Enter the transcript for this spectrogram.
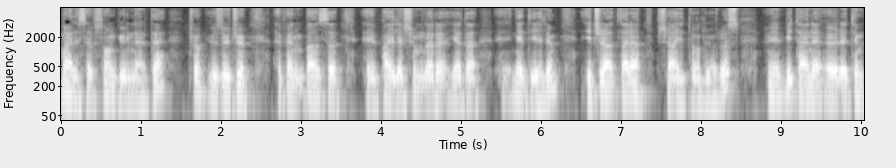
maalesef son günlerde çok üzücü efendim bazı e, paylaşımlara ya da e, ne diyelim icraatlara şahit oluyoruz. E, bir tane öğretim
